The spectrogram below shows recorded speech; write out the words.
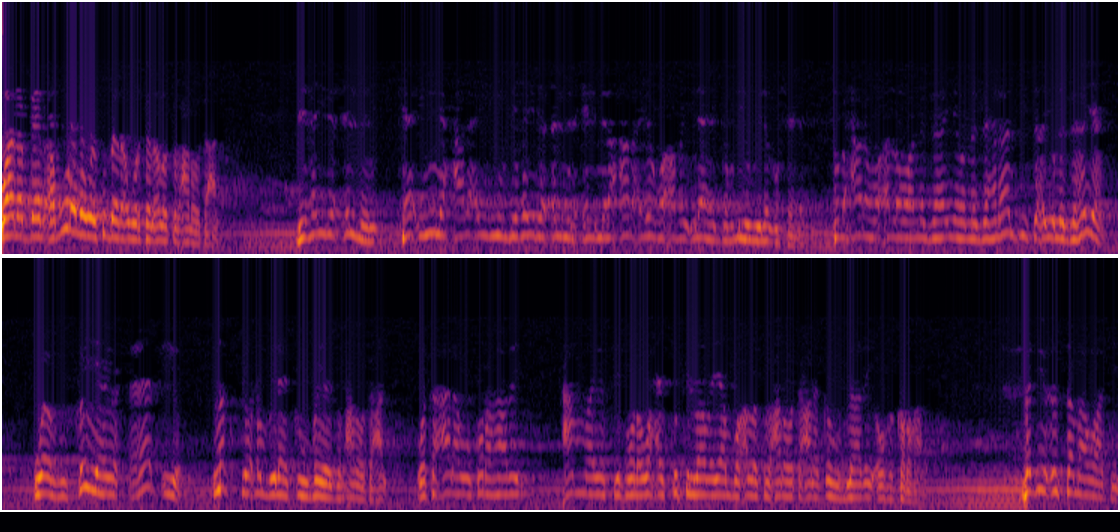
Waana been abuurana way ku been abuurteen alla subxana watacala biayri cilmin kaainiina xaale ay yihiin biayri cilmin cilmi la'aan ayagoo abay ilaahay gabdhihii wiilal u sheegay. Subxaanahu alla waa nasahanyaho nasahnaantiisa ayuu nasahan yahay. Waa hufan yahay oo ceeb iyo naqsi o dhan bu ilahay ka hufan yahay watacala watacaala wuu kor ahaaday camaa yasifuuna waxay ku tilmaamayaan bu alla subxana watacala ka hufnaaday oo ka kor ahaaday badiicu samaawaati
